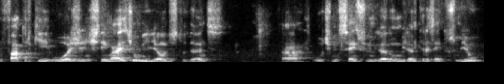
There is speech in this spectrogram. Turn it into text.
o fato de que hoje a gente tem mais de um milhão de estudantes, tá? o último censo, se não me engano, 1 milhão e 300 mil,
